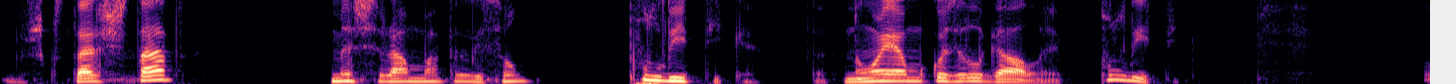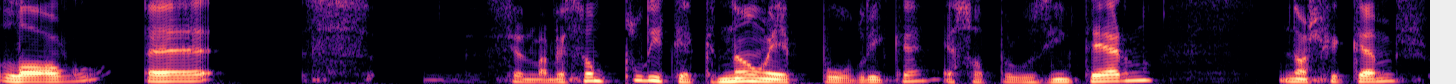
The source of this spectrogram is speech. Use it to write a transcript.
dos secretários de Estado, mas será uma avaliação política. Portanto, não é uma coisa legal, é política. Logo, uh, se, sendo uma avaliação política que não é pública, é só para uso interno, nós ficamos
